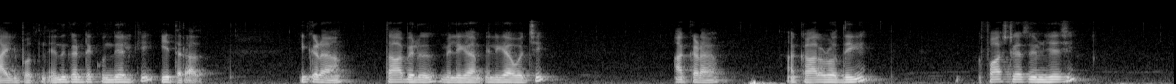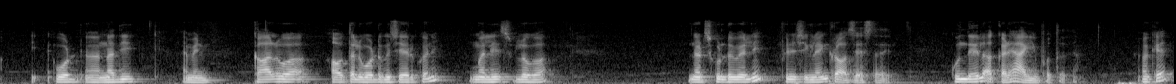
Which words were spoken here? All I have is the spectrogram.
ఆగిపోతుంది. ఎందుకంటే కుందేలుకి ఈత రాదు. ఇక్కడ తాబేలు మెల్లిగా మెల్లిగా వచ్చి అక్కడ ఆ కాలువలో దిగి ఫాస్ట్గా స్విమ్ చేసి నది ఐ మీన్ కాలువ అవతలి ఒడ్డుకు చేరుకొని మళ్ళీ స్లోగా నడుచుకుంటూ వెళ్ళి ఫినిషింగ్ లైన్ క్రాస్ చేస్తుంది. కుందేలు అక్కడే ఆగిపోతుంది. ఓకే?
